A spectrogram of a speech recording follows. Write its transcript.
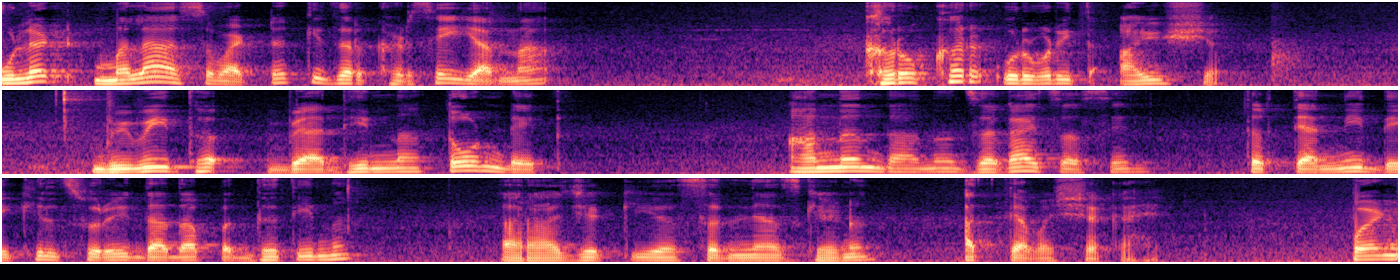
उलट मला असं वाटतं की जर खडसे यांना खरोखर उर्वरित आयुष्य विविध व्याधींना तोंड देत आनंदानं जगायचं असेल तर त्यांनी देखील सुरेशदादा पद्धतीनं राजकीय संन्यास घेणं अत्यावश्यक आहे. पण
